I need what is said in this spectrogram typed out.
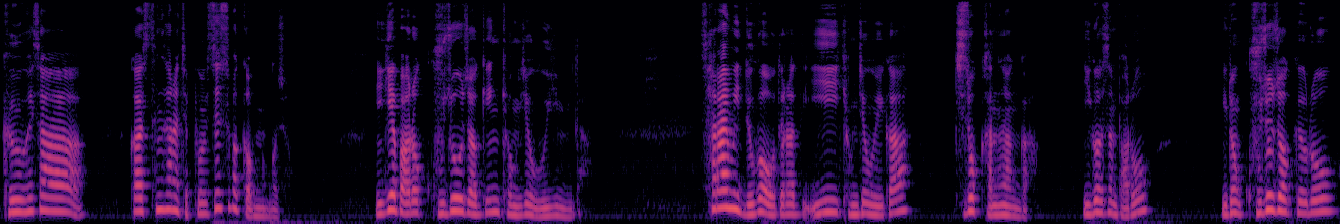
그 회사가 생산한 제품을 쓸 수밖에 없는 거죠. 이게 바로 구조적인 경쟁 우위입니다. 사람이 누가 오더라도 이 경쟁 우위가 지속 가능한가? 이것은 바로 이런 구조적으로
